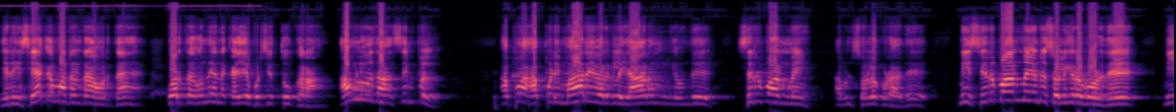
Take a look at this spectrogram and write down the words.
என்னை சேர்க்க மாட்டேன்றான் ஒருத்தன். ஒருத்தன் வந்து என்னை கையை பிடிச்சி தூக்குறான். அவ்வளவுதான் சிம்பிள் அப்போ அப்படி மாறியவர்களை யாரும் இங்க வந்து சிறுபான்மை அப்படின்னு சொல்லக்கூடாது. நீ சிறுபான்மை என்று சொல்கிற பொழுது நீ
